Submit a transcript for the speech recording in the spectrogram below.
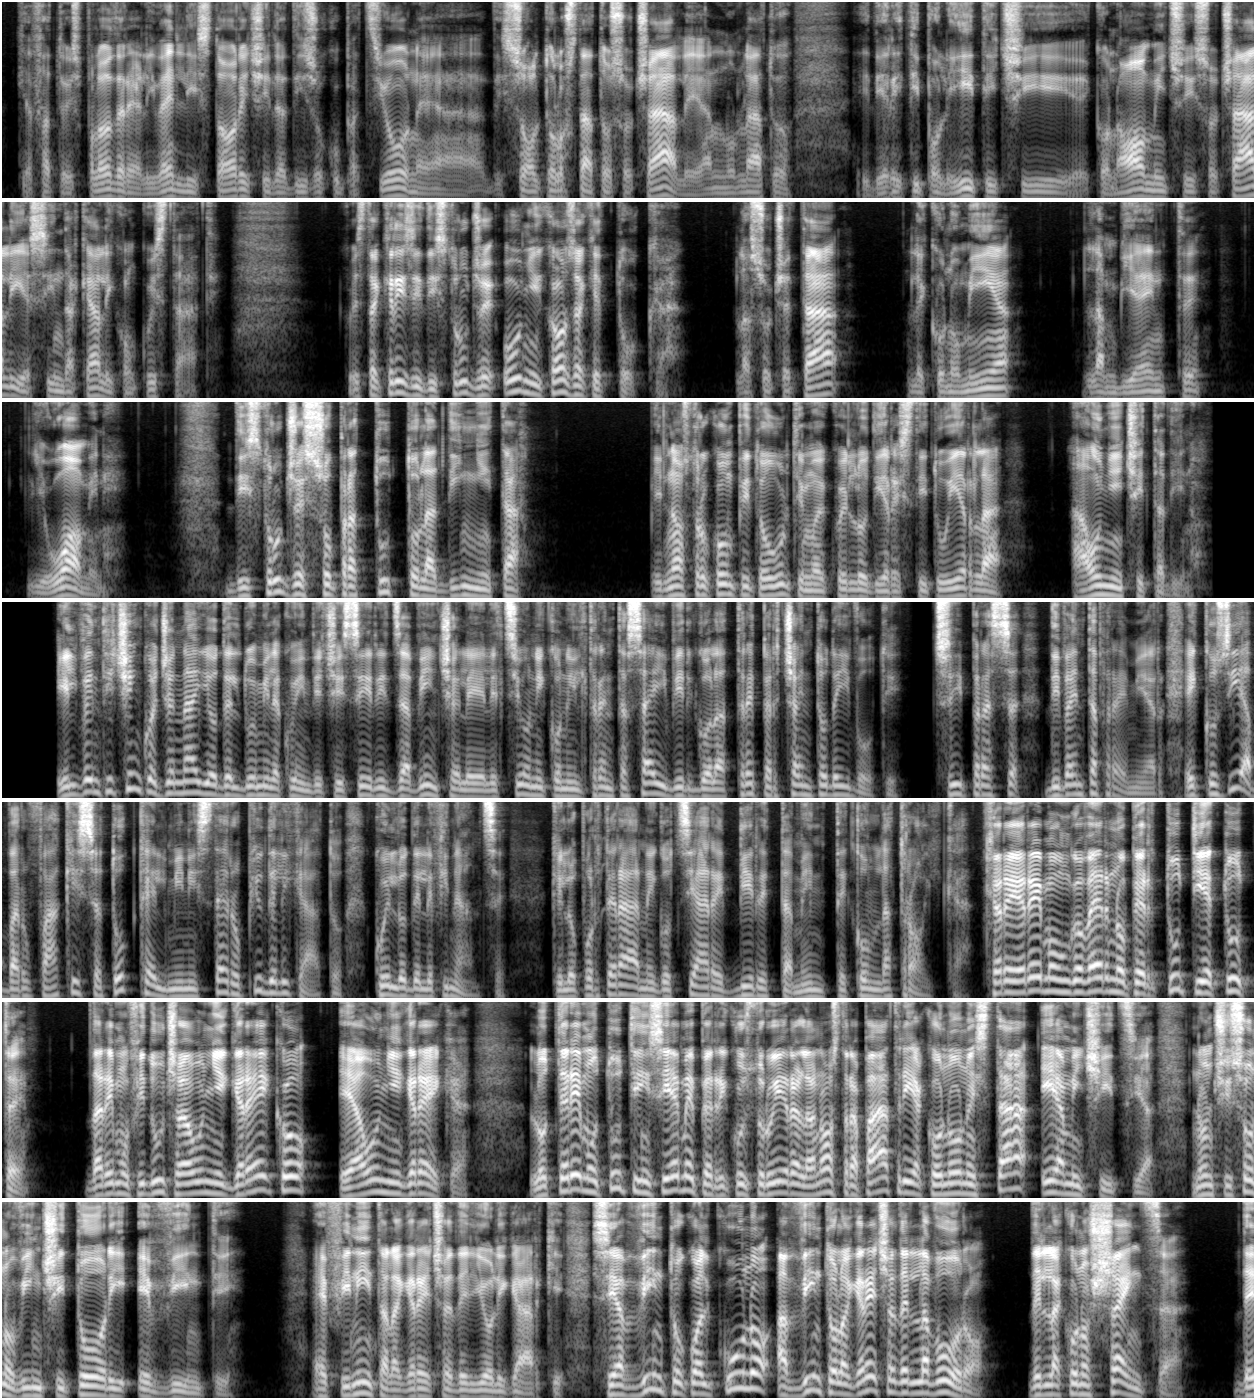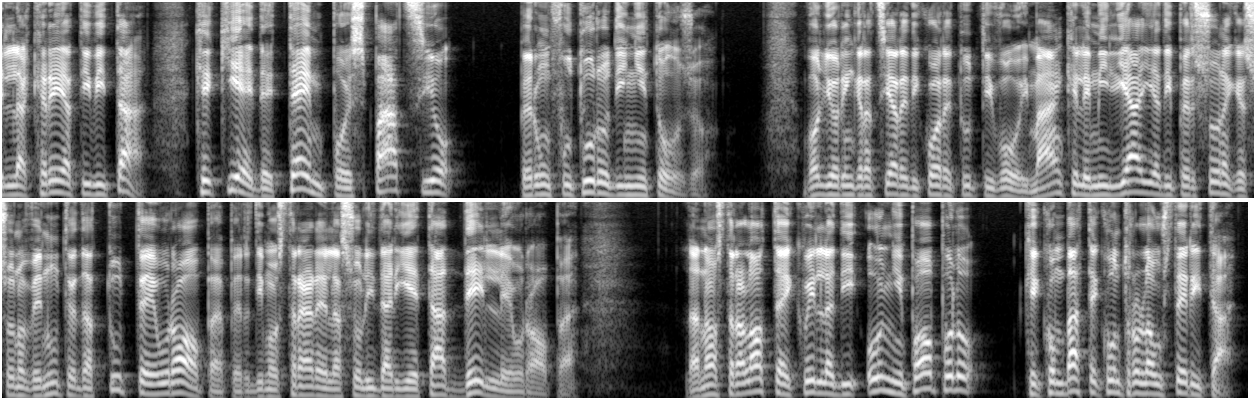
che ha fatto esplodere a livelli storici la disoccupazione, ha dissolto lo Stato sociale, ha annullato i diritti politici, economici, sociali e sindacali conquistati. Questa crisi distrugge ogni cosa che tocca, la società, l'economia, l'ambiente, gli uomini. Distrugge soprattutto la dignità. Il nostro compito ultimo è quello di restituirla a ogni cittadino. Il 25 gennaio del 2015 Syriza vince le elezioni con il 36,3% dei voti. Tsipras diventa premier e così a Varoufakis tocca il ministero più delicato, quello delle finanze, che lo porterà a negoziare direttamente con la Troica. Creeremo un governo per tutti e tutte. Daremo fiducia a ogni greco e a ogni greca. Lotteremo tutti insieme per ricostruire la nostra patria con onestà e amicizia. Non ci sono vincitori e vinti. È finita la Grecia degli oligarchi. Se ha vinto qualcuno, ha vinto la Grecia del lavoro, della conoscenza, della creatività, che chiede tempo e spazio per un futuro dignitoso. Voglio ringraziare di cuore tutti voi, ma anche le migliaia di persone che sono venute da tutta Europa per dimostrare la solidarietà dell'Europa. La nostra lotta è quella di ogni popolo che combatte contro l'austerità.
